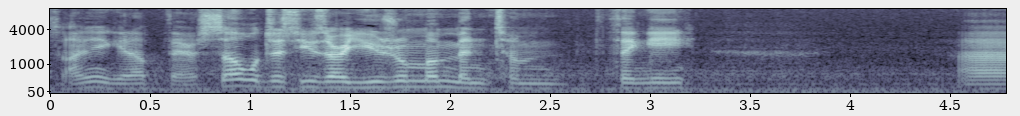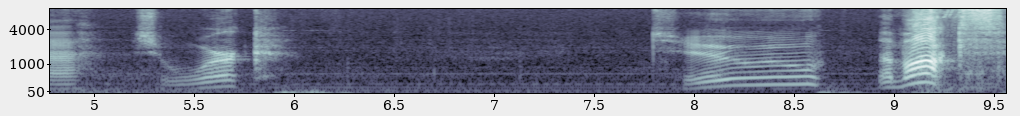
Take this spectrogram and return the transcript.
So I need to get up there. So we'll just use our usual momentum thingy. Uh, should work. To the box!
